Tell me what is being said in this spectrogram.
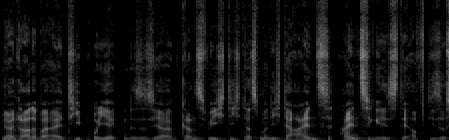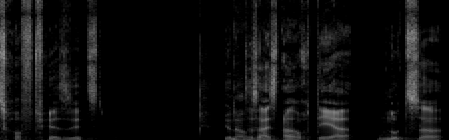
Ja, ja. gerade bei IT-Projekten ist es ja ganz wichtig, dass man nicht der Einz Einzige ist, der auf dieser Software sitzt. Genau. Das heißt, auch der Nutzer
